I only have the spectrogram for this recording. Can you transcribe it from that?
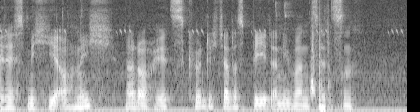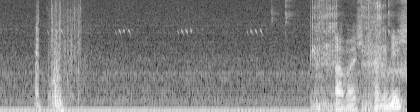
Er lässt mich hier auch nicht. Na doch, jetzt könnte ich da das Beet an die Wand setzen. Aber ich kann nicht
